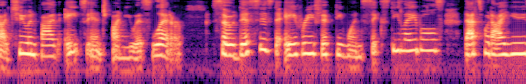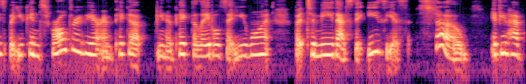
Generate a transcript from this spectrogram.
by 2 and 5 eighths inch on US letter. So this is the Avery 5160 labels. That's what I use, but you can scroll through here and pick up, you know, pick the labels that you want. But to me, that's the easiest. So if you have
